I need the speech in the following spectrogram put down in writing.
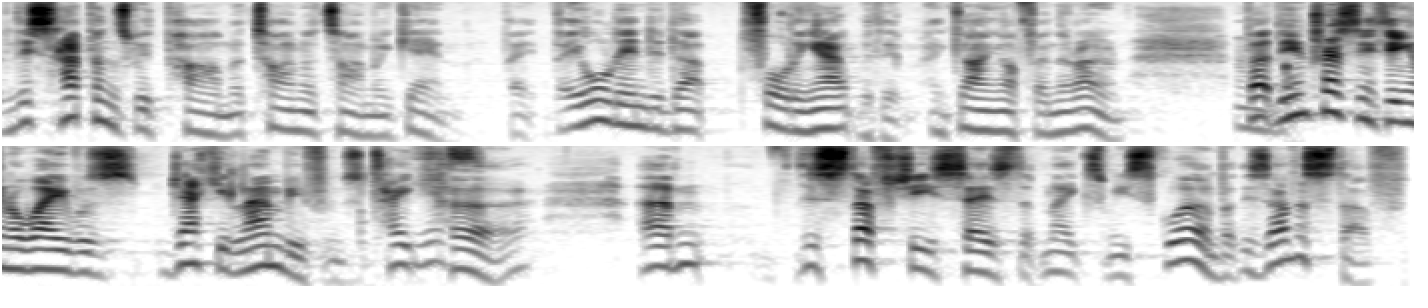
and this happens with Palmer time and time again, they, they all ended up falling out with him and going off on their own. Mm. But the interesting thing, in a way, was Jackie Lambie, for instance, take yes. her. Um, there's stuff she says that makes me squirm, but there's other stuff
